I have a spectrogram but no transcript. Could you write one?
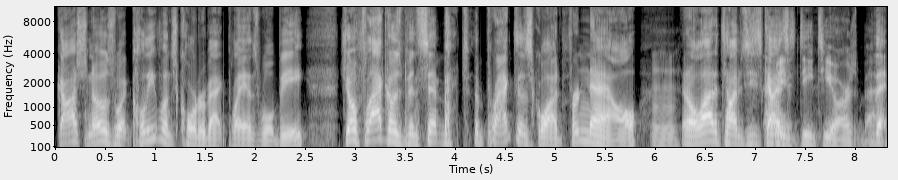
Gosh knows what Cleveland's quarterback plans will be. Joe Flacco's been sent back to the practice squad for now. And a lot of times these Mm-hmm. Guys DTR's back. they,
